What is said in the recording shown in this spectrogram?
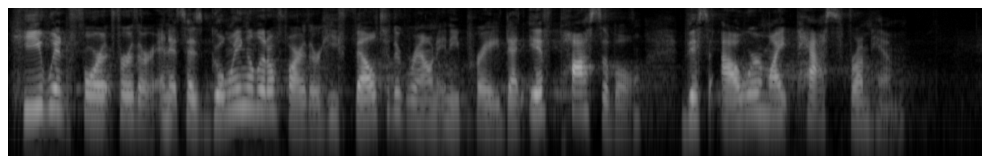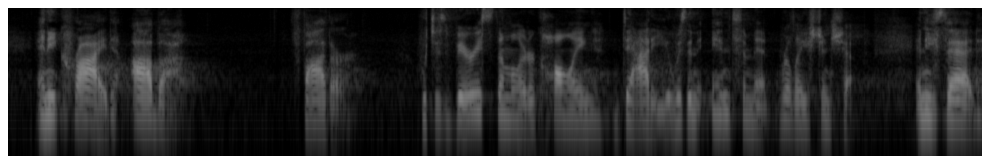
He went for it further, and it says, going a little farther, he fell to the ground and he prayed that if possible, this hour might pass from him. And he cried, Abba, Father, which is very similar to calling daddy. It was an intimate relationship. And he said,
